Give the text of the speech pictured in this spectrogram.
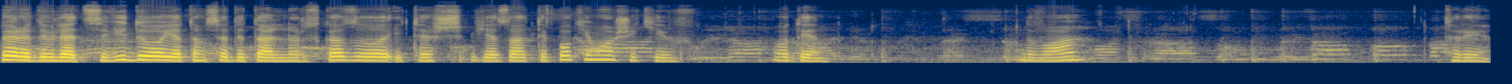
передивлятися відео, я там все детально розказувала і теж в'язати покемошиків. Один, два, три.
